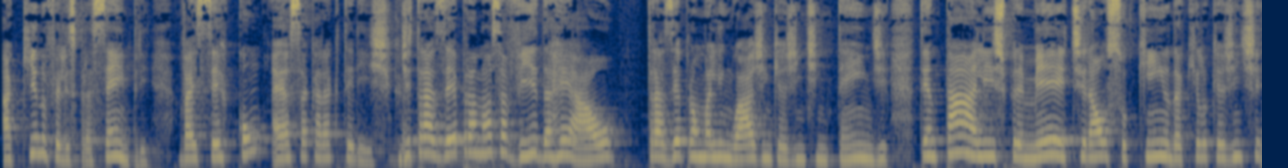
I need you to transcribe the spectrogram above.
Aqui no Feliz para Sempre vai ser com essa característica de trazer para a nossa vida real trazer para uma linguagem que a gente entende, tentar ali espremer tirar o suquinho daquilo que a gente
